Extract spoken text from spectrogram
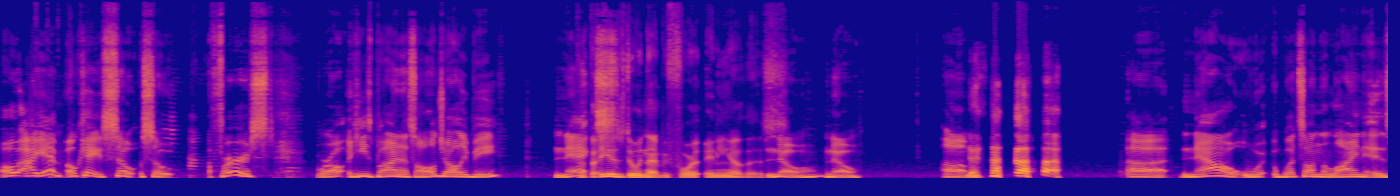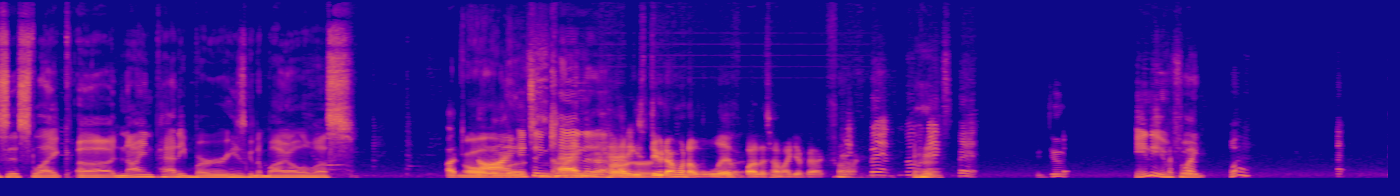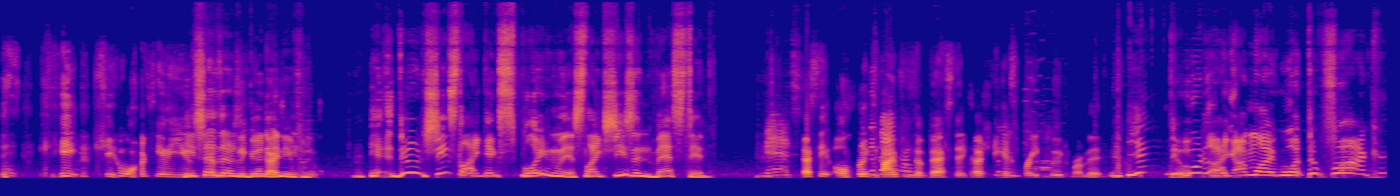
Oh, I am. Okay, so so first, we're all he's buying us all Jollibee. Next, I thought he was doing that before any of this. no, no. Um. uh. Now, w- what's on the line is this like uh nine patty burger. He's gonna buy all of us. A All of nine. us. It's in Nine Canada. patties, dude. I want to live by the time I get back. Fuck. next bet. No, next bet. Dude, Indian That's food. like- what? he he wants you to use. said him to there's a you good guys Indian eating. Yeah, dude, she's like exploiting this. Like she's invested. Yes. That's the only time she's invested because she gets free food from it. Yeah, dude. Like I'm like, what the fuck?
